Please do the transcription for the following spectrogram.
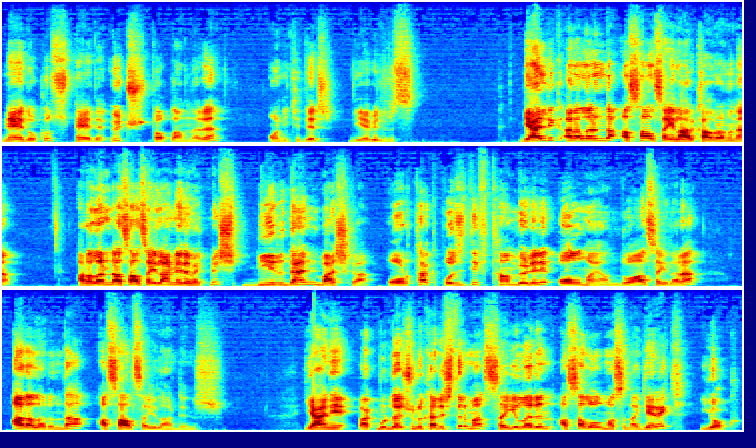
n 9, p de 3 toplamları 12'dir diyebiliriz. Geldik aralarında asal sayılar kavramına. Aralarında asal sayılar ne demekmiş? Birden başka ortak pozitif tam böleni olmayan doğal sayılara aralarında asal sayılar denir. Yani bak burada şunu karıştırma. Sayıların asal olmasına gerek yok.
